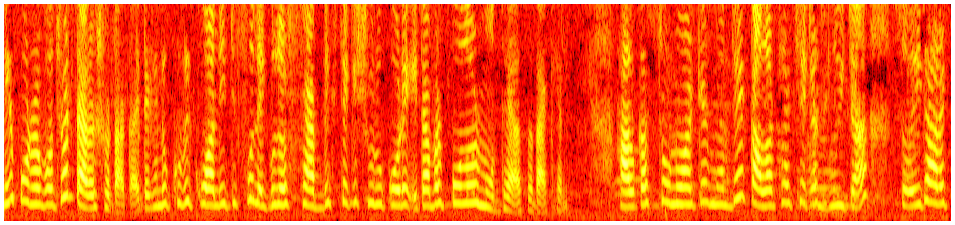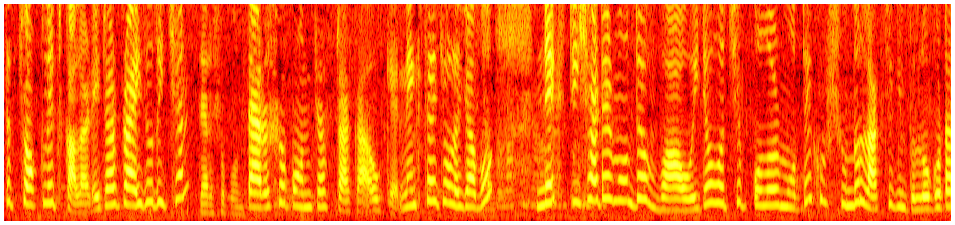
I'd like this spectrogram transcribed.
নিয়ে পনেরো বছর তেরোশো টাকা। এটা কিন্তু খুবই কোয়ালিটিফুল এগুলোর ফ্যাব্রিক্স থেকে শুরু করে এটা আবার পোলোর মধ্যে আছে দেখেন। হালকা স্টোন ওয়ার্কের মধ্যে কালার থাকছে এটার দুইটা। সো এটা আরেকটা চকলেট কালার এটার প্রাইসও দিচ্ছেন তেরোশো পঞ্চাশ। টাকা। ওকে নেক্সটাই চলে যাব। নেক্সট টি শার্টের মধ্যে ওয়াও এটা হচ্ছে পোলোর মধ্যে। খুব সুন্দর লাগছে কিন্তু লোগোটা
